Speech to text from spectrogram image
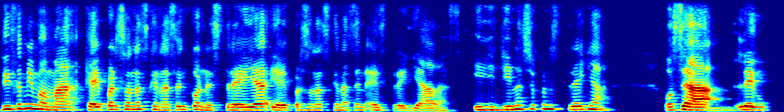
dice mi mamá, que hay personas que nacen con estrella y hay personas que nacen estrelladas. Y Gigi nació con estrella. O sea, le,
